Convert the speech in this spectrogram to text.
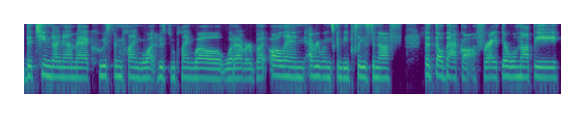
the team dynamic, who's been playing what, who's been playing well, whatever. But all in, everyone's going to be pleased enough that they'll back off, right? There will not be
